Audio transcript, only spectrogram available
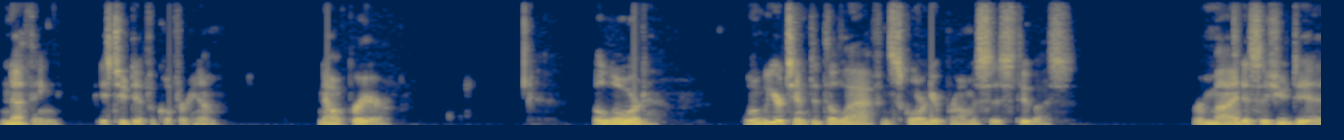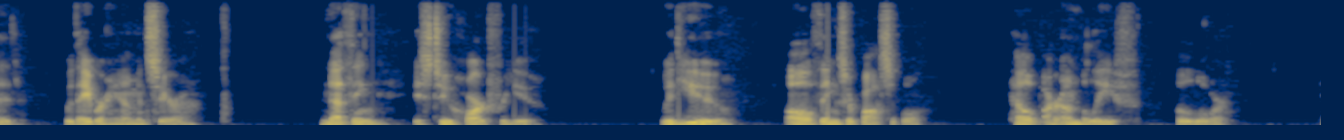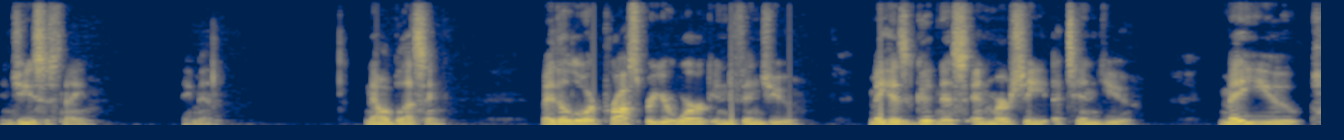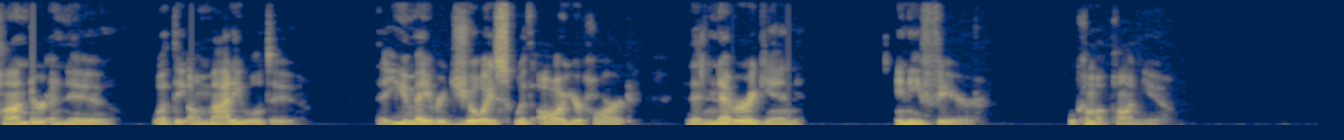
Nothing is too difficult for him. Now, a prayer. O Lord, when we are tempted to laugh and scorn your promises to us, Remind us as you did with Abraham and Sarah. Nothing is too hard for you. With you, all things are possible. Help our unbelief, O Lord. In Jesus' name, amen. Now, a blessing. May the Lord prosper your work and defend you. May his goodness and mercy attend you. May you ponder anew what the Almighty will do, that you may rejoice with all your heart, that never again any fear will come upon you.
